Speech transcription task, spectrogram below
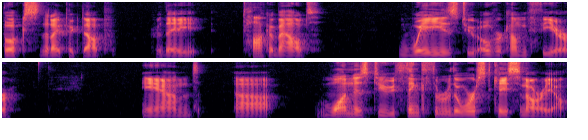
books that I picked up where they talk about ways to overcome fear. And uh, one is to think through the worst case scenario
